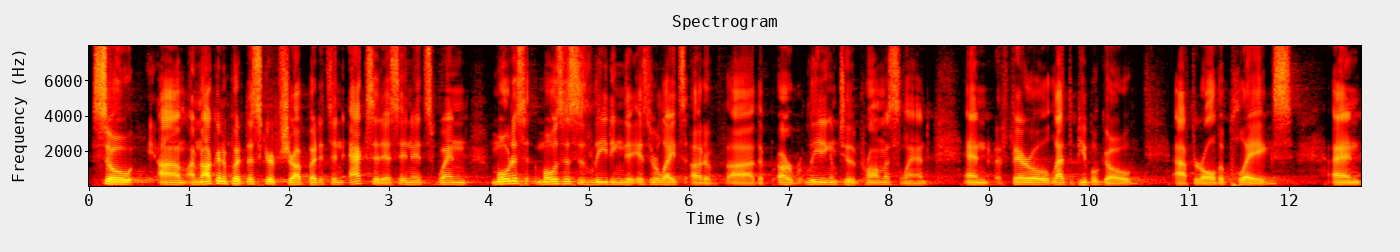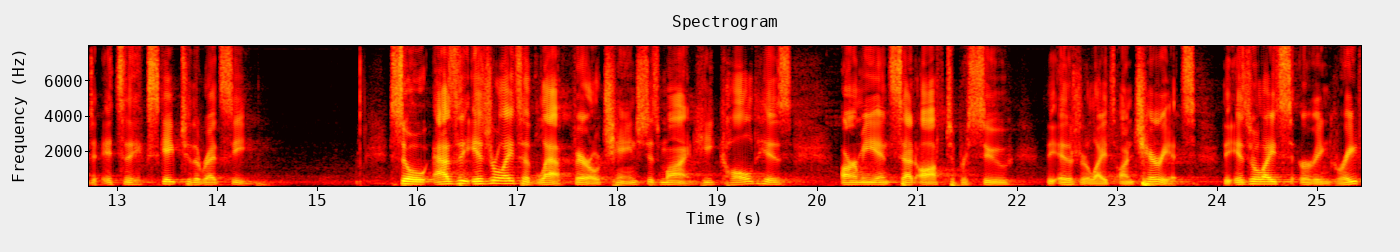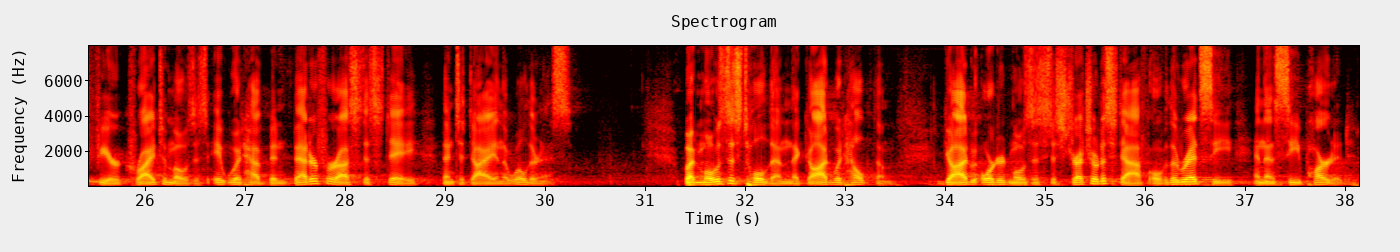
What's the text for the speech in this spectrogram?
So um, I'm not going to put the scripture up, but it's in Exodus, and it's when Moses, Moses is leading the Israelites out of, uh, the, or leading them to the promised land, and Pharaoh let the people go after all the plagues, and it's the escape to the Red Sea. So, as the Israelites have left, Pharaoh changed his mind. He called his army and set off to pursue the Israelites on chariots. The Israelites, in great fear, cried to Moses, It would have been better for us to stay than to die in the wilderness. But Moses told them that God would help them. God ordered Moses to stretch out a staff over the Red Sea, and the sea parted.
